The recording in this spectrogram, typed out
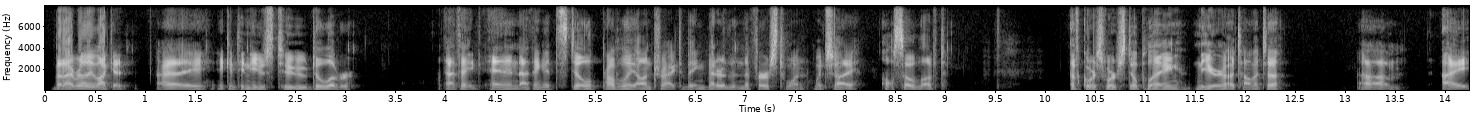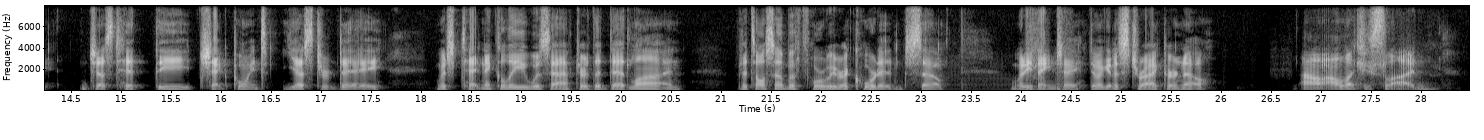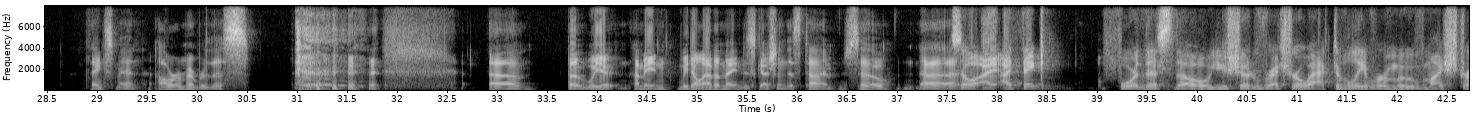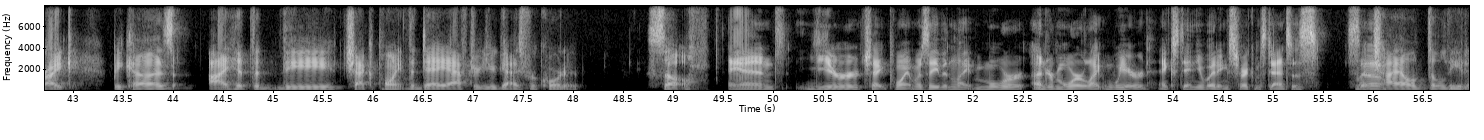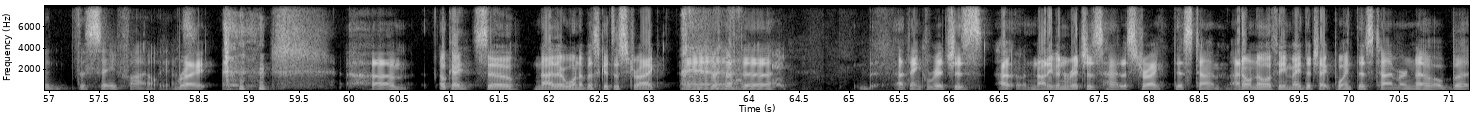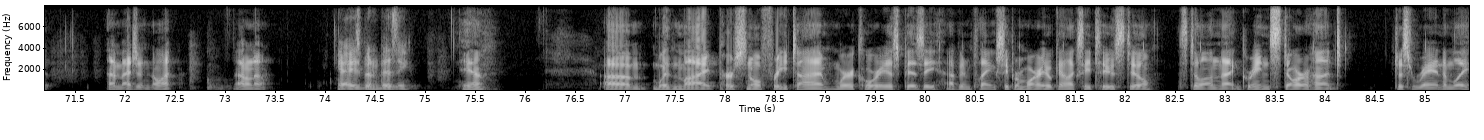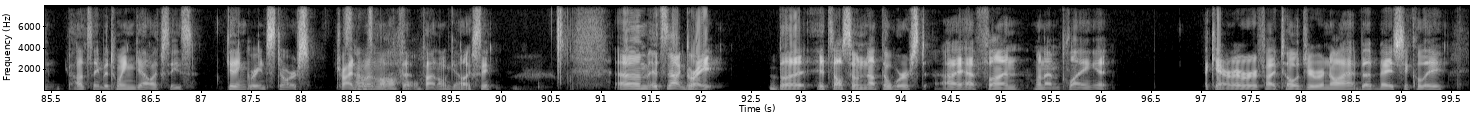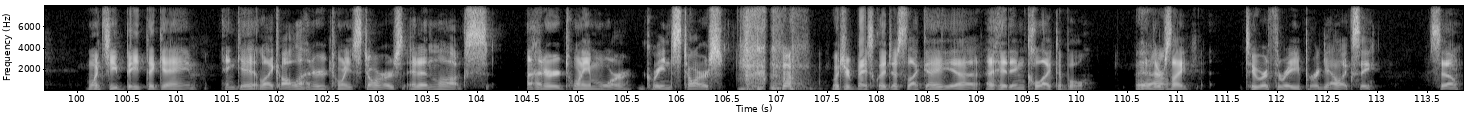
But I really like it. I it continues to deliver. I think, and I think it's still probably on track to being better than the first one, which I also loved. Of course, we're still playing NieR Automata. Um, I just hit the checkpoint yesterday, which technically was after the deadline, but it's also before we recorded. So, what do you think, Jay? Do I get a strike or no? I'll, I'll let you slide. Thanks, man. I'll remember this. um, but we, I mean, we don't have a main discussion this time. So, uh, So I, I think for this though, you should retroactively remove my strike because I hit the the checkpoint the day after you guys recorded. So and your checkpoint was even like more under more like weird extenuating circumstances. So, my child deleted the save file. Yes. right. um, okay. So neither one of us gets a strike. And, uh, I think Rich is uh, not even Rich has had a strike this time. I don't know if he made the checkpoint this time or no, but I imagine not. I don't know. Yeah, he's been busy. Yeah. Um, with my personal free time where Corey is busy, I've been playing Super Mario Galaxy 2 still, still on that green star hunt, just randomly bouncing between galaxies, getting green stars, trying Sounds to unlock awful. that final galaxy. Um, it's not great, but it's also not the worst. I have fun when I'm playing it. I can't remember if I told you or not, but basically, once you beat the game and get like all 120 stars, it unlocks 120 more green stars, which are basically just like a uh, a hidden collectible. Yeah. There's like two or three per galaxy, so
